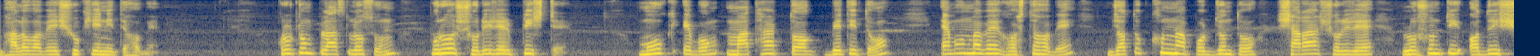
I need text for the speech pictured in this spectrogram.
ভালোভাবে শুকিয়ে নিতে হবে। ক্রোটম প্লাস লোশন পুরো শরীরের পৃষ্ঠে মুখ এবং মাথার ত্বক ব্যতীত এমনভাবে ঘষতে হবে যতক্ষণ না পর্যন্ত সারা শরীরে লোশনটি অদৃশ্য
